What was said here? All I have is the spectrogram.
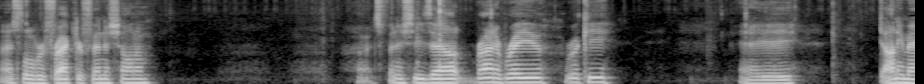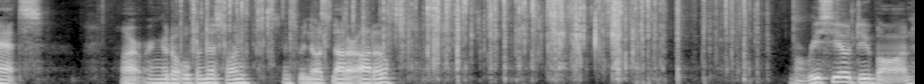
Nice little refractor finish on them. All right, let's finish these out. Bryan Abreu, rookie, and a Donnie Matz. All right, we're going to open this one since we know it's not our auto. Mauricio Dubon.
